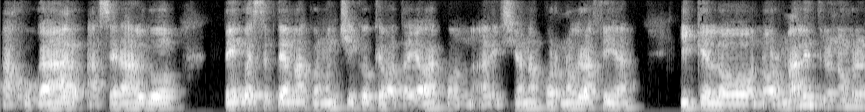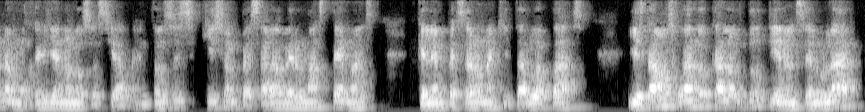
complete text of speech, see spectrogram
a jugar, a hacer algo. Tengo este tema con un chico que batallaba con adicción a pornografía y que lo normal entre un hombre y una mujer ya no lo saciaba. Entonces quiso empezar a ver más temas que le empezaron a quitar la paz. Y estábamos jugando Call of Duty en el celular,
